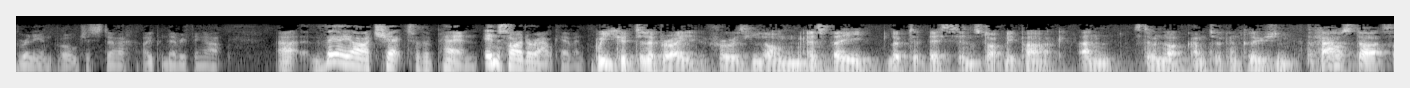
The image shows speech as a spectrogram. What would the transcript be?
brilliant ball, just uh, opened everything up. Uh, VAR checked for the pen. Inside or out, Kevin? We could deliberate for as long as they looked at this in Stockley Park and still not come to a conclusion. The foul starts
